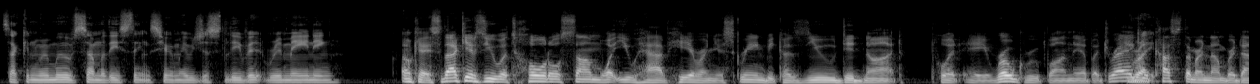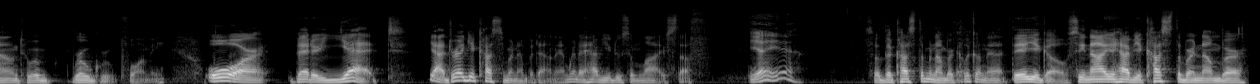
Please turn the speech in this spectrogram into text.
So I can remove some of these things here. Maybe just leave it remaining. Okay, so that gives you a total sum what you have here on your screen because you did not put a row group on there, but drag your Right. customer number down to a row group for me. Or better yet, yeah, drag your customer number down there. I'm going to have you do some live stuff. Yeah, yeah. So the customer number, click on that. There you go. See, now you have your customer number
